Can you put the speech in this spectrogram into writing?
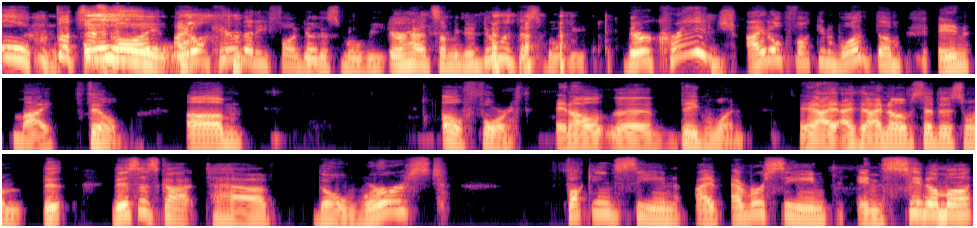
oh, that's it, guy. I don't care that he funded this movie or had something to do with this movie. They're cringe. I don't fucking want them in my film. Um, oh, fourth, and I'll the big one. And I, I I know I've said this one. This this has got to have the worst fucking scene I've ever seen in cinema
